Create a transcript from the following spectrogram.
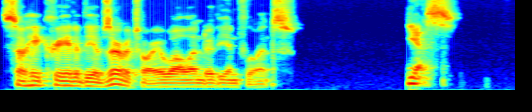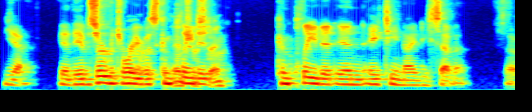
So he created the observatory while under the influence. Yes. Yeah. Yeah, the observatory was completed Interesting. completed in 1897. So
